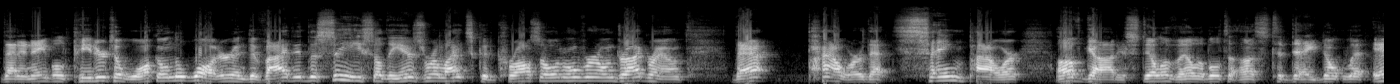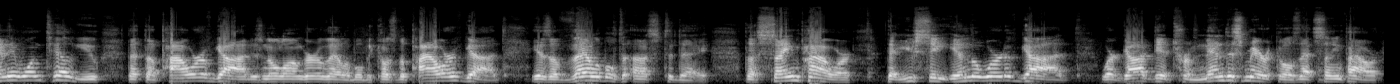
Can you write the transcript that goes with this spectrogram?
that enabled Peter to walk on the water and divided the sea so the Israelites could cross on over on dry ground, that power, that same power of God is still available to us today. Don't let anyone tell you that the power of God is no longer available because the power of God is available to us today. The same power that you see in the Word of God where God did tremendous miracles, that same power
